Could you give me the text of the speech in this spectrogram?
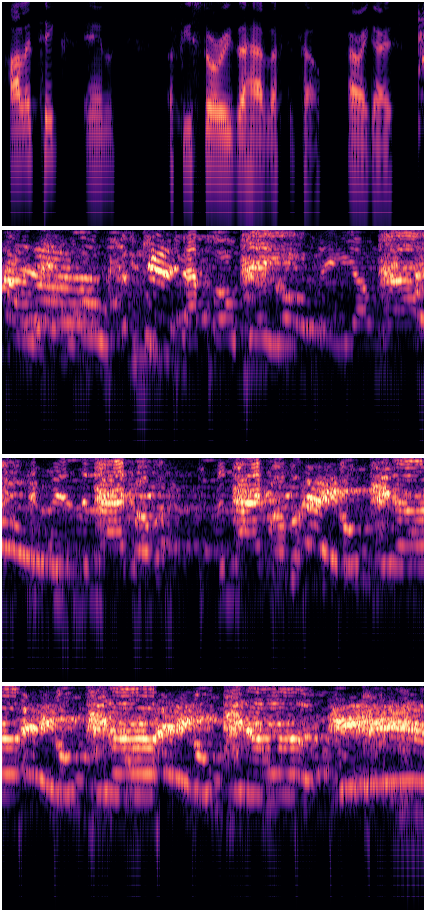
politics, and a few stories I have left to tell. All right, guys. This is the life of a, the life of a get up, go get up. Yeah.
